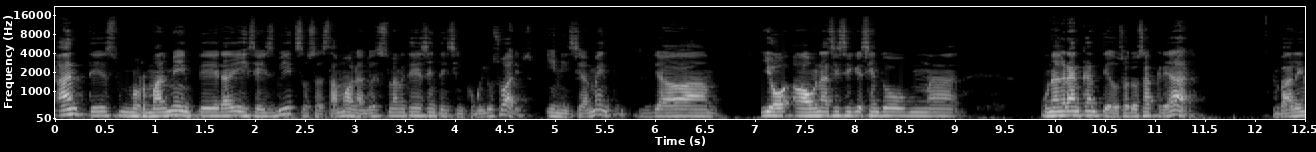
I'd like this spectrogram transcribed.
antes normalmente era 16 bits, o sea, estamos hablando de solamente 65 mil usuarios inicialmente. Entonces ya, yo aún así sigue siendo una, una gran cantidad de usuarios a crear, ¿vale?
